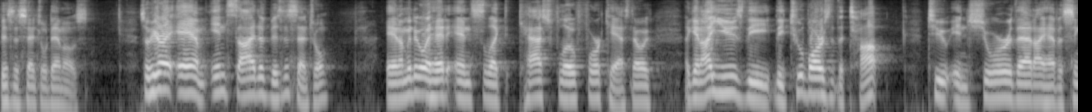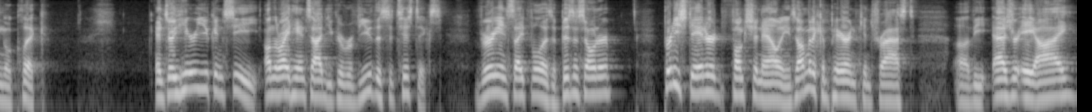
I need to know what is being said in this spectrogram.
Business Central demos. So here I am inside of Business Central, and I'm going to go ahead and select Cash Flow Forecast. Now, Again, I use the, the toolbars at the top to ensure that I have a single click. And so here you can see on the right hand side, you can review the statistics. Very insightful as a business owner. Pretty standard functionality. So I'm going to compare and contrast uh, the Azure AI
